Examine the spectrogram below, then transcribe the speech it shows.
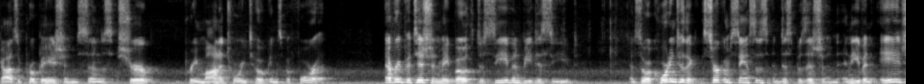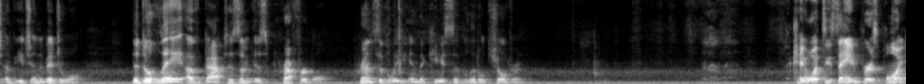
God's approbation sends sure premonitory tokens before it. Every petition may both deceive and be deceived. And so, according to the circumstances and disposition and even age of each individual, the delay of baptism is preferable, principally in the case of little children. okay, what's he saying? First point.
